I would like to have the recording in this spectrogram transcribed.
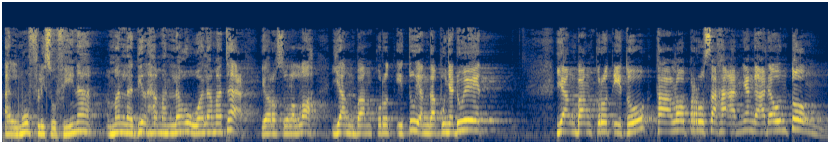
Al-muflisu fina man la dirhaman lahu wala mata'. Ya Rasulullah, yang bangkrut itu yang nggak punya duit. Yang bangkrut itu kalau perusahaannya nggak ada untung.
